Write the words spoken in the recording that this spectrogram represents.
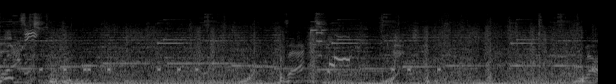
That? That? No.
